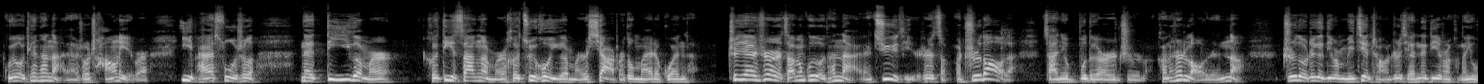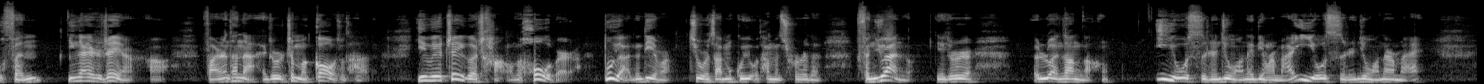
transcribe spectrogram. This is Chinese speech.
鬼友听他奶奶说，厂里边一排宿舍，那第一个门和第三个门和最后一个门下边都埋着棺材。这件事咱们鬼友他奶奶具体是怎么知道的，咱就不得而知了。可能是老人呐，知道这个地方没建厂之前，那地方可能有坟，应该是这样啊。反正他奶奶就是这么告诉他的，因为这个厂子后边啊。不远的地方就是咱们鬼友他们村的坟圈子，也就是乱葬岗。一有死人就往那地方埋，一有死人就往那儿埋。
